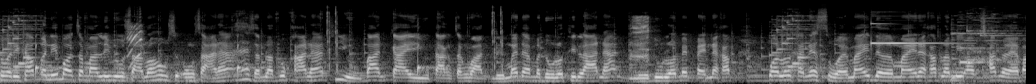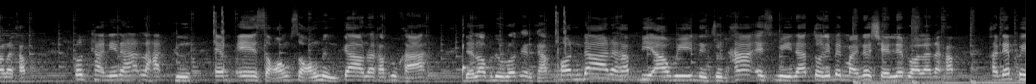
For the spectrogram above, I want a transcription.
สวัสดีครับ วันนี้บอลจะมารีวิว 360 องศานะฮะให้สำหรับลูกค้านะฮะที่อยู่บ้านไกลอยู่ต่างจังหวัด หรือไม่ได้มาดูรถที่ร้านนะฮะหรือดูรถไม่เป็นนะครับว่ารถคันนี้สวยไหมเดิมไหมนะครับแล้วมีออปชั่นอะไรบ้างนะครับรถคันนี้นะฮะรหัสคือ MA 2 2 1 9นะครับลูกค้า เดี๋ยวเราไปดูรถกันครับ Honda นะครับ BRV 1.5 SV นะตัวนี้เป็น minor change เรียบร้อยแล้วนะครับคันนี้ปี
